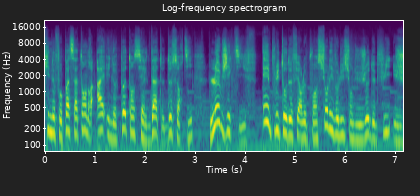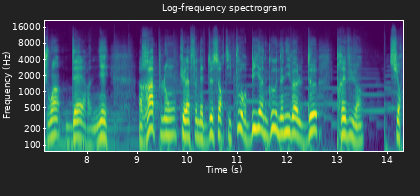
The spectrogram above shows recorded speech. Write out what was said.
qu'il ne faut pas s'attendre à une potentielle date de sortie. L'objectif est plutôt de faire le point sur l'évolution du jeu depuis juin dernier. Rappelons que la fenêtre de sortie pour Beyond Good and Evil 2, prévue hein, sur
